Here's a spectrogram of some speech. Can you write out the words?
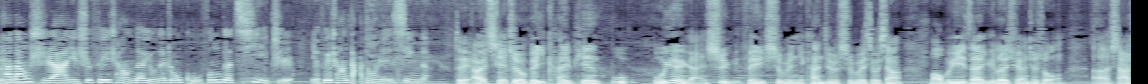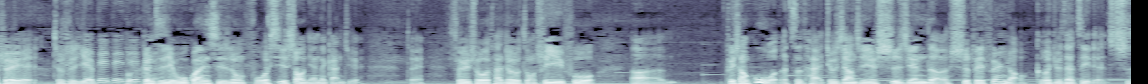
他当时啊，也是非常的有那种古风的气质，也非常打动人心的。对，而且这首歌一开篇，不不愿染是与非，是不是？你看，就是是不是就像毛不易在娱乐圈这种呃啥事儿，就是也跟自己无关系这种佛系少年的感觉。对，所以说他就总是一副呃非常固我的姿态，就将这些世间的是非纷扰隔绝在自己的世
